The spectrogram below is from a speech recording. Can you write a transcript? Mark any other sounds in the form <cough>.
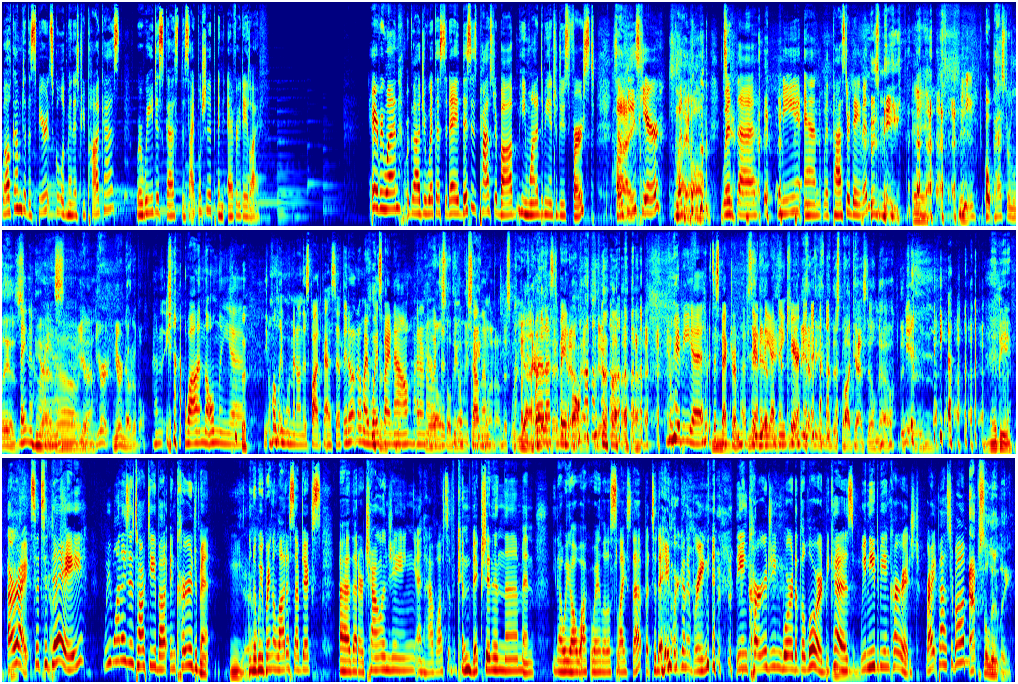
Welcome to the Spirit School of Ministry podcast, where we discuss discipleship in everyday life. Hey everyone, we're glad you're with us today. This is Pastor Bob. He wanted to be introduced first. So Hi. he's here Hi, all. <laughs> with, with uh, me and with Pastor David. Who's me? Hey, me. Oh, Pastor Liz. They know who I am. Oh, you're, yeah. you're you're notable. I'm, <laughs> well, I'm the only uh, <laughs> the only woman on this podcast. So if they don't know my voice by <laughs> now, I don't know You're what also to, the what only to tell sane them. one on this one. Yeah. Well, <laughs> that's We debatable. that, <laughs> maybe uh, it's a spectrum of sanity, Maybe at I the- think, here. Maybe at the end of this podcast, they'll know. the truth. maybe. All right. So today we wanted to talk to you about encouragement. You know, we bring a lot of subjects uh, that are challenging and have lots of <laughs> conviction in them. And, you know, we all walk away a little sliced up. But today <laughs> we're going to bring <laughs> the encouraging word of the Lord because we need to be encouraged. Right, Pastor Bob? Absolutely.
